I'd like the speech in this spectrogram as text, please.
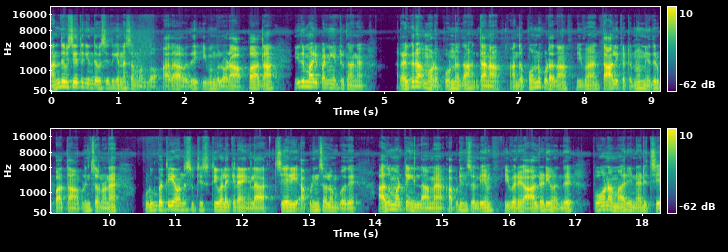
அந்த விஷயத்துக்கு இந்த விஷயத்துக்கு என்ன சம்மந்தம் அதாவது இவங்களோட அப்பா தான் இது மாதிரி பண்ணிகிட்டு இருக்காங்க ரகுராமோட பொண்ணு தான் தனா. அந்த பொண்ணு கூட தான் இவன் தாலி கட்டணும்னு எதிர்பார்த்தான் அப்படின்னு சொன்னோன்னே குடும்பத்தையே வந்து சுற்றி சுற்றி வளைக்கிறாங்களா? சரி அப்படின்னு சொல்லும்போது அது மட்டும் இல்லாமல் அப்படின்னு சொல்லி இவர் ஆல்ரெடி வந்து போன மாதிரி நடித்து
